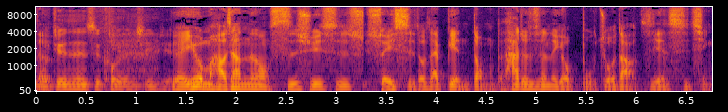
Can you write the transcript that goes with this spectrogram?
的。我觉得真的是扣人心弦。对，因为我们好像那种思绪是随时都在变动的，他就是真的有捕捉到这件事情。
